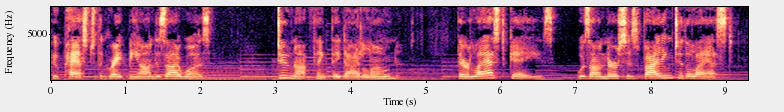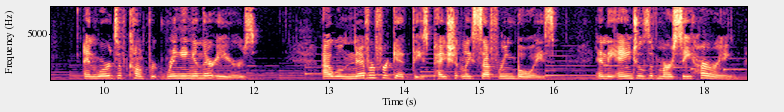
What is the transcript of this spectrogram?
who passed to the great beyond as I was, do not think they died alone. Their last gaze was on nurses fighting to the last and words of comfort ringing in their ears. I will never forget these patiently suffering boys and the angels of mercy hurrying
